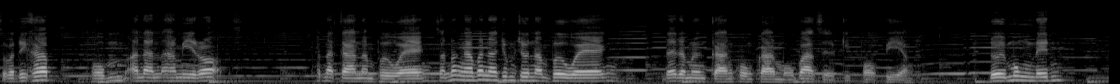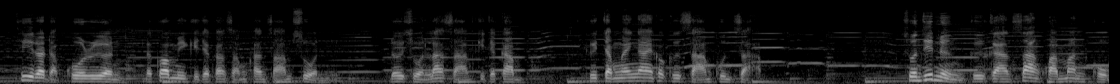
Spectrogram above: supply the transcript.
สวัสดีครับ ผมอนันต์อามีเราะพนักงานอำเภอแวงสำนักงานพัฒนาชุมชนอำเภอแวง ได้ดำเนินการโครงการหมู่บ้านเศรษฐกิจพอเพียง โดยมุ่งเน้นที่ระดับครัวเรือน แล้วก็มีกิจกรรมสำคัญ 3 ส่วน โดยส่วนละ 3 กิจกรรม คือจำง่ายๆก็คือ3คูณ3ส่วนที่ 1 คือการสร้างความมั่นคง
